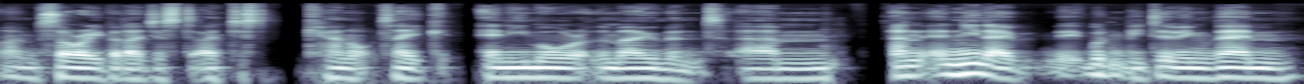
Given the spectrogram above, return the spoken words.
I'm sorry, but I just I just cannot take any more at the moment." Um, and and you know, it wouldn't be doing them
